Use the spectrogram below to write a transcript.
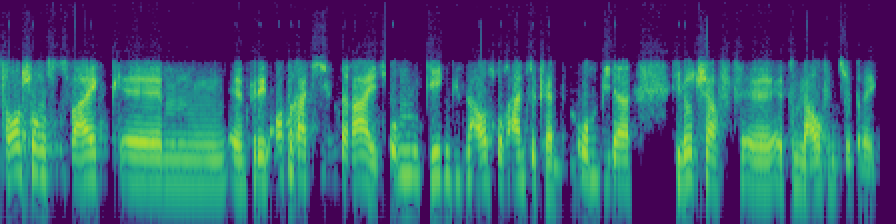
Forschungszweig ähm, äh, für den operativen Bereich, um gegen diesen Ausbruch anzukämpfen, um wieder die Wirtschaft äh, zum Laufen zu bringen.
